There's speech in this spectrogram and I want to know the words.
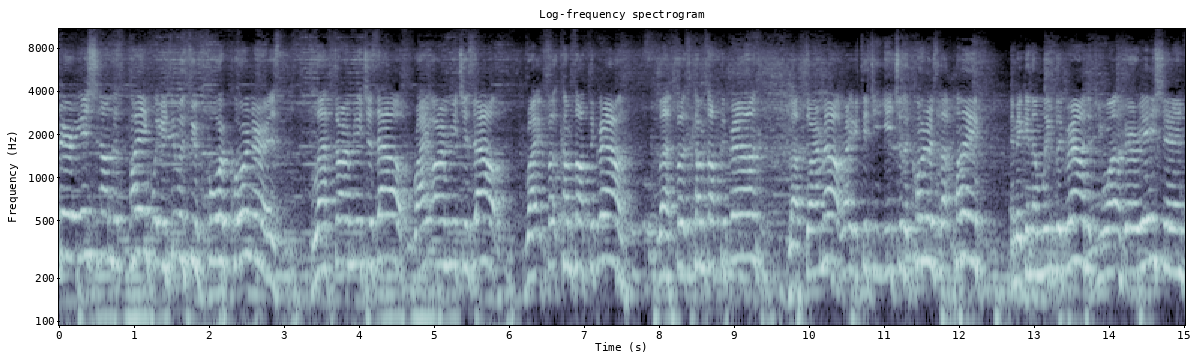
Variation on this plank, what you do is do four corners. Left arm reaches out, right arm reaches out, right foot comes off the ground, left foot comes off the ground, left arm out, right? You're teaching each of the corners of that plank and making them leave the ground if you want a variation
